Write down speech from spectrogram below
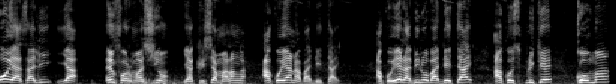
oyo azali ya information ya christian malanga akoya na badetail akoyela bino badetail akoexplike comment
